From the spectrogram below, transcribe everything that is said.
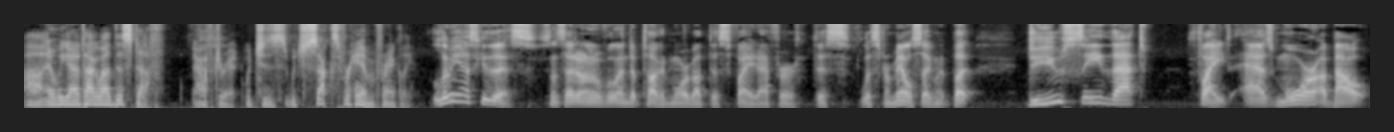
Uh, and we got to talk about this stuff after it, which is which sucks for him, frankly. let me ask you this since i don't know if we'll end up talking more about this fight after this listener mail segment but do you see that fight as more about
